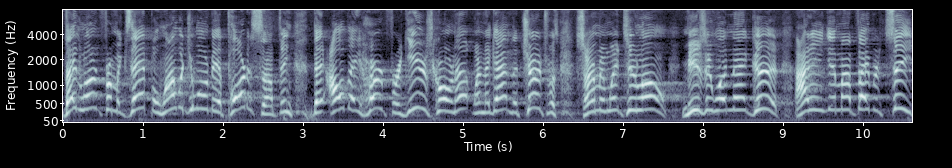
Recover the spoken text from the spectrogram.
They learned from example. Why would you want to be a part of something that all they heard for years growing up when they got in the church was sermon went too long, music wasn't that good, I didn't get my favorite seat,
